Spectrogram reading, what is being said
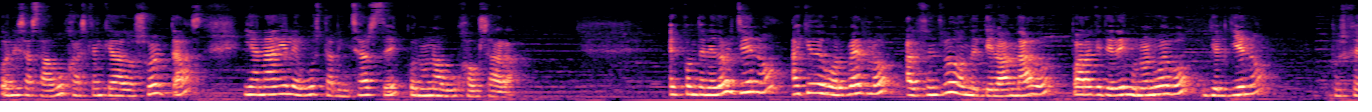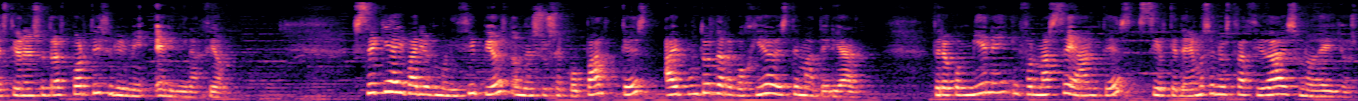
con esas agujas que han quedado sueltas y a nadie le gusta pincharse con una aguja usada. El contenedor lleno hay que devolverlo al centro donde te lo han dado para que te den uno nuevo y el lleno pues gestionen su transporte y su eliminación. Sé que hay varios municipios donde en sus ecoparques hay puntos de recogida de este material, pero conviene informarse antes si el que tenemos en nuestra ciudad es uno de ellos,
